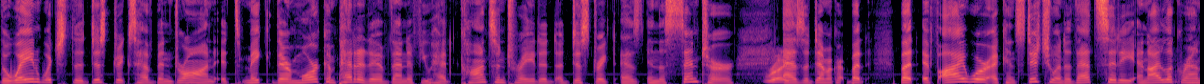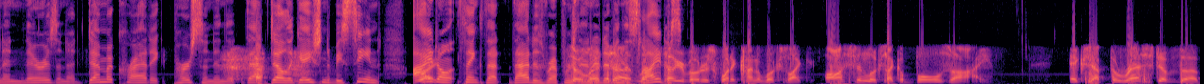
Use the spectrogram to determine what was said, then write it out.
the way in which the districts have been drawn, it's make they're more competitive than if you had concentrated a district as in the center right. as a Democrat. But but if I were a constituent of that city and I look around and there isn't a Democratic person in the, that delegation to be seen, right. I don't think that that is representative so in uh, the slightest. Let's tell your voters what it kind of looks like. Austin looks like a bullseye, except the rest of the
